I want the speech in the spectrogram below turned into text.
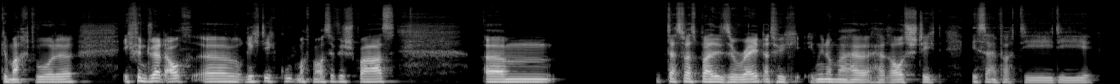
gemacht wurde. Ich finde Dread auch äh, richtig gut, macht mir auch sehr viel Spaß. Ähm, das, was bei The Raid natürlich irgendwie nochmal her heraussticht, ist einfach die, die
